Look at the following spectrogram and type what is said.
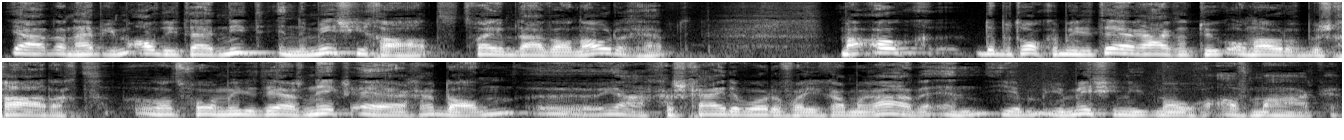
Ja, dan heb je hem al die tijd niet in de missie gehad. Terwijl je hem daar wel nodig hebt. Maar ook de betrokken militair raakt natuurlijk onnodig beschadigd. Want voor een militair is niks erger dan uh, ja, gescheiden worden van je kameraden en je, je missie niet mogen afmaken.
